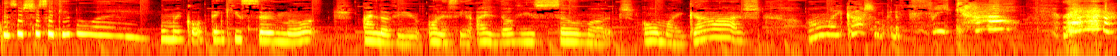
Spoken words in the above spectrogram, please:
This was just a giveaway. Oh my god, thank you so much. I love you. Honestly, I love you so much. Oh my gosh. Oh my gosh, I'm gonna freak out. Ah!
